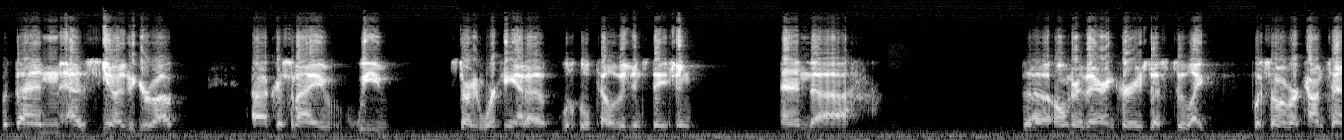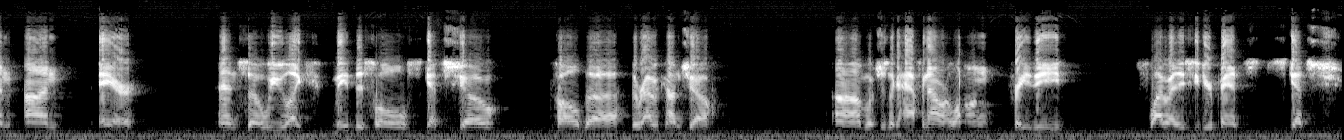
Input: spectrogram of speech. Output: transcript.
but then as you know as we grew up, uh, Chris and I we started working at a local television station, and uh, the owner there encouraged us to like put some of our content on air, and so we like made this whole sketch show called uh, the Rabicon Show, um, which is like a half an hour long, crazy, fly by the seat of your pants sketch.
